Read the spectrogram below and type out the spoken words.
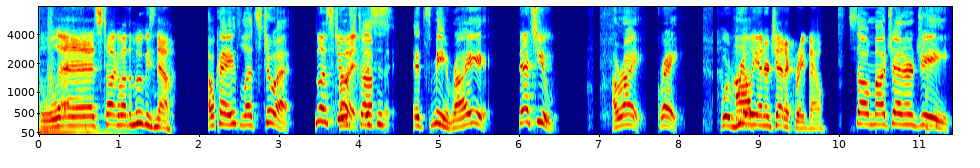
Let's talk about the movies now. Okay, let's do it. Let's do First it. up, This is it's me, right? that's you. All right, great. We're Uh, really energetic right now. So much energy.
